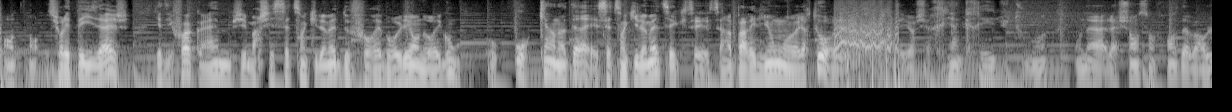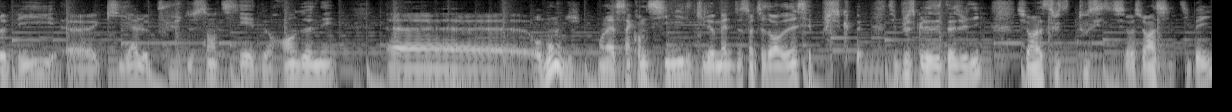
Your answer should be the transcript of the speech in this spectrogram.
En- sur les paysages, il y a des fois quand même, j'ai marché 700 km de forêt brûlée en Oregon. Au- Aucun intérêt. Et 700 km, c'est un Paris-Lyon aller-retour. D'ailleurs, j'ai rien créé du tout. hein. On a la chance en France d'avoir le pays euh, qui a le plus de sentiers de randonnée euh, au monde. On a 56 000 km de sentiers de randonnée, c'est plus que les États-Unis sur un tout- sur un si petit pays.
